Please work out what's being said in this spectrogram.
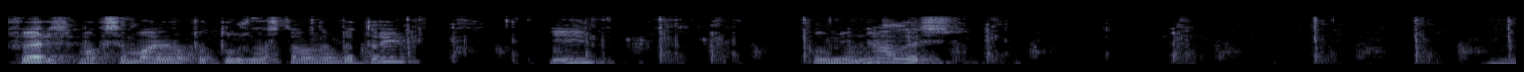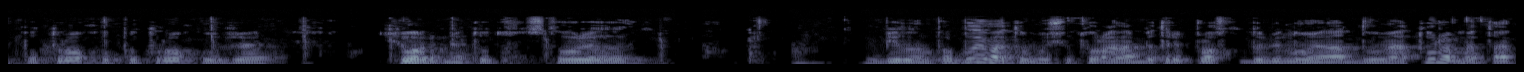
Ферзь максимально потужно став на b3 і помінялись. Потроху, потроху вже чорні тут створили білим проблеми, тому що тура на b3 просто домінує над двома турами. Так?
